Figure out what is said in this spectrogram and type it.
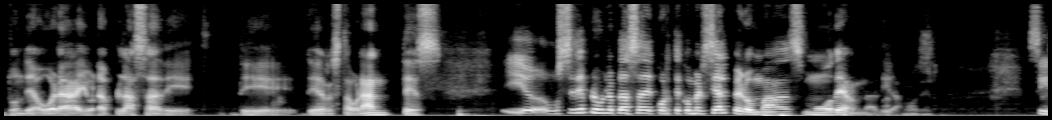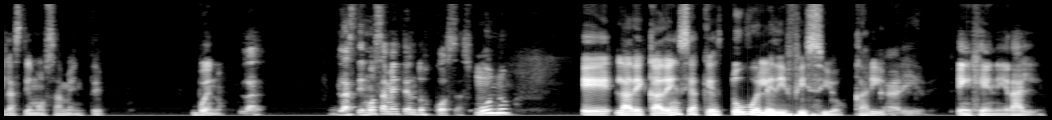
donde ahora hay una plaza de, de, restaurantes Y siempre es una plaza de corte comercial, pero más moderna, digamos. Sí, lastimosamente. Bueno, lastimosamente en dos cosas. Uno, eh, la decadencia que tuvo el edificio Caribe. En general.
